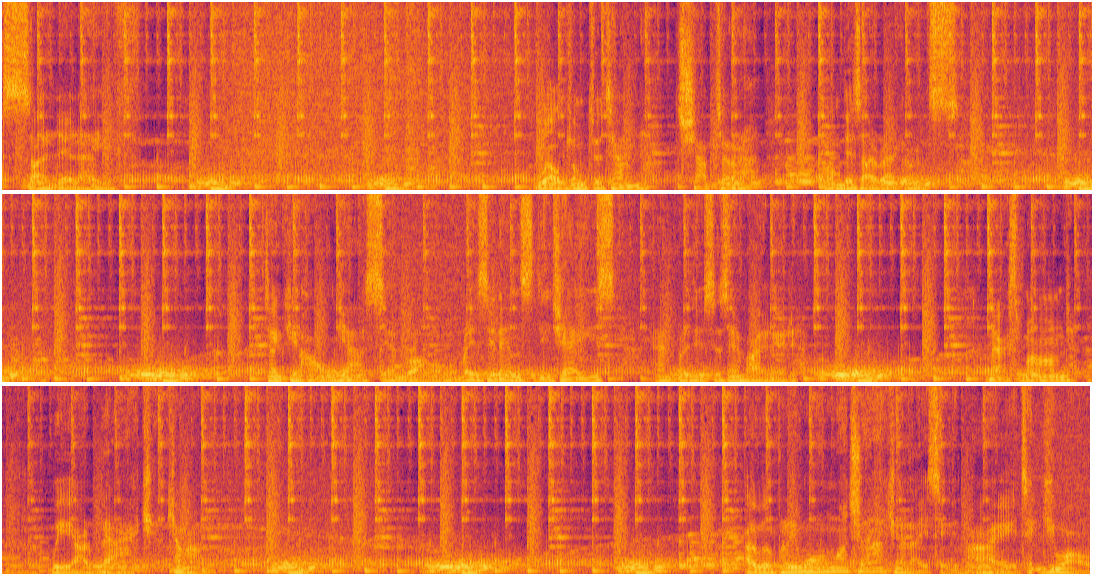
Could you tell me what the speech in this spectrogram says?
Sunday Life. Welcome to 10 chapter on Desire Records. Thank you all guests and raw residents, DJs, and producers invited. Next month, we are back. Come on. I will play one more track and I say goodbye. Thank you all.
